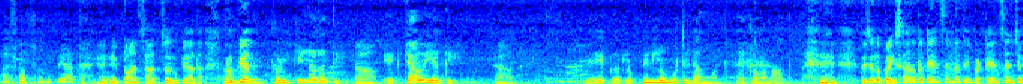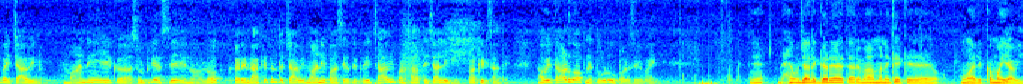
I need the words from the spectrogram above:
પાંચ સાતસો રૂપિયા હતા. પાંચ સાતસો રૂપિયા હતા. રૂપિયા થોડી કિલ્લર હતી. હા. એક ચાવી હતી. હા. એક એટલો પિંડલો મોતીડામાં હતો એટલામાં હતો. તો ચલો પૈસાનું તો ટેન્શન નથી પણ ટેન્શન છે ભાઈ ચાવીનું. માને એક સુટકેસ છે એનો લોક કરીને રાખી હતું ને તો ચાવી માની પાસે હતી. તો એ ચાવી પણ સાથે ચાલી ગઈ પાકીટ સાથે. તો હવે તાળું આપને તોડવું પડશે ભાઈ. હે? હું જ્યારે ઘરે ત્યારે મા મને કહે કે હું આજે કમાઈ આવી.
